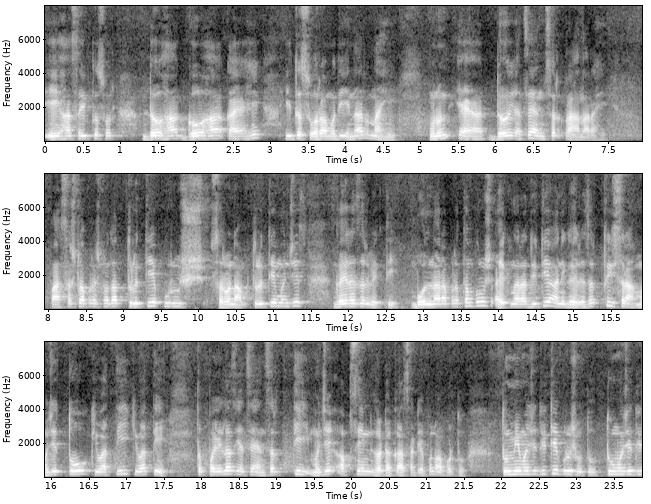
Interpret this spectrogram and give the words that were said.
ए हा संयुक्त स्वर ड हा ग हा काय आहे? इथं स्वरामध्ये येणार नाही. म्हणून या ड याचा आन्सर राहणार आहे. पासष्टवा प्रश्न होता तृतीय पुरुष सर्वनाम. तृतीय म्हणजेच गैरहजर व्यक्ती. बोलणारा प्रथम पुरुष ऐकणारा द्वितीय आणि गैरहजर तिसरा. म्हणजे तो किंवा ती किंवा ते. तर पहिलंच याचे ॲन्सर ती म्हणजे अपसेंट घटकासाठी आपण वापरतो. तुम्ही म्हणजे द्वितीय पुरुष होतो तू म्हणजे द्वि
